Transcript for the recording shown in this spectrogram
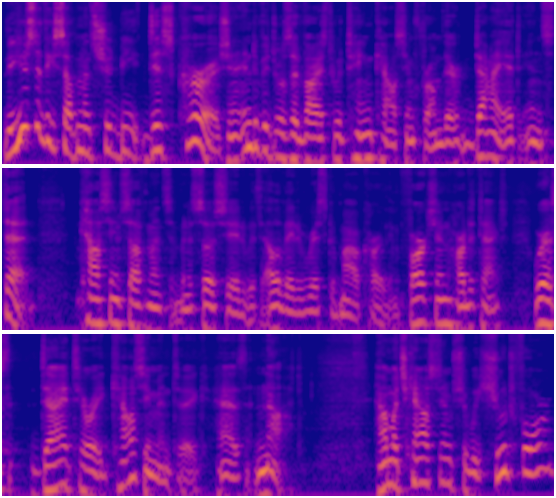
the use of these supplements should be discouraged, and individuals advised to obtain calcium from their diet instead. Calcium supplements have been associated with elevated risk of myocardial infarction, heart attacks, whereas dietary calcium intake has not. How much calcium should we shoot for?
